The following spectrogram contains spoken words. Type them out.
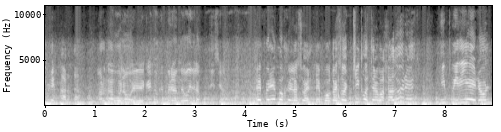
nombre es Marta. Marta, bueno, eh, ¿qué es lo que esperan de hoy de la justicia? Esperemos que lo suelte, porque son chicos trabajadores y pidieron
